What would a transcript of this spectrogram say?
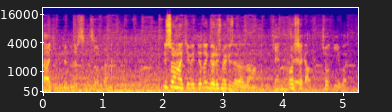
Takip edebilirsiniz oradan. Bir sonraki videoda görüşmek üzere o zaman. Kendinize Hoşça kalın. çok iyi bakın.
